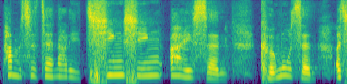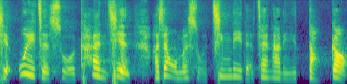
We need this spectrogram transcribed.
他们是在那里倾心爱神、渴慕神，而且为着所看见，好像我们所经历的，在那里祷告。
